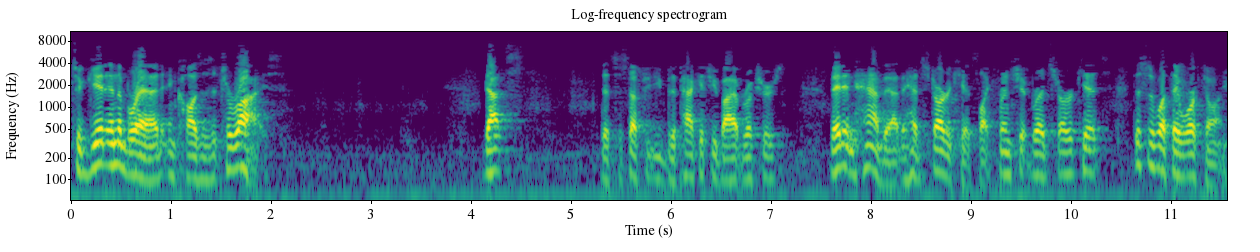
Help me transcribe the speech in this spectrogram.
to get in the bread and causes it to rise. That's that's the stuff you, the packets you buy at Brookshire's. They didn't have that. They had starter kits like friendship bread starter kits. This is what they worked on.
